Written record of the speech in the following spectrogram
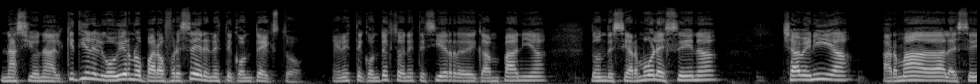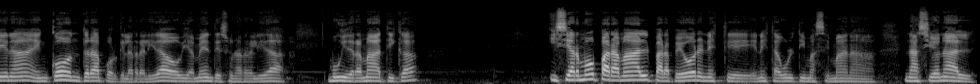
nacional. ¿Qué tiene el gobierno para ofrecer en este contexto? En este contexto, en este cierre de campaña, donde se armó la escena ya venía armada la escena en contra, porque la realidad obviamente es una realidad muy dramática, y se armó para mal, para peor en, este, en esta última semana nacional.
